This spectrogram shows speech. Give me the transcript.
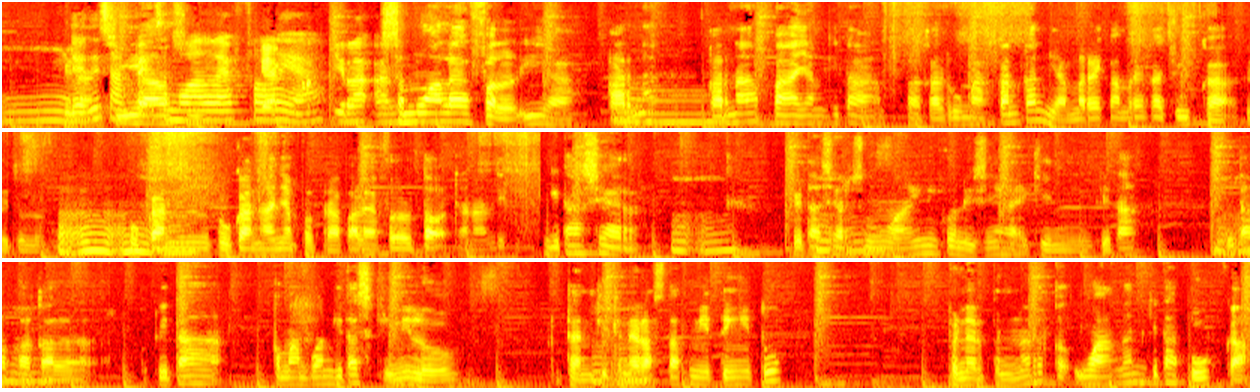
Mm, Jadi sampai semua level ya. Semua level iya karena Oh. karena apa yang kita bakal rumahkan kan ya mereka mereka juga gitu loh Mm-mm. bukan bukan hanya beberapa level tok dan nanti kita share Mm-mm. kita share Mm-mm. semua ini kondisinya kayak gini kita kita bakal kita kemampuan kita segini loh dan di general staff meeting itu benar-benar keuangan kita buka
